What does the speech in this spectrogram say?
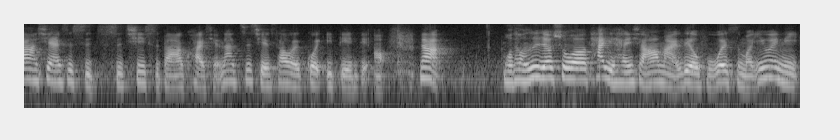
当然，现在是十十七十八块钱，那之前稍微贵一点点哦。那我同事就说，他也很想要买六福，为什么？因为你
